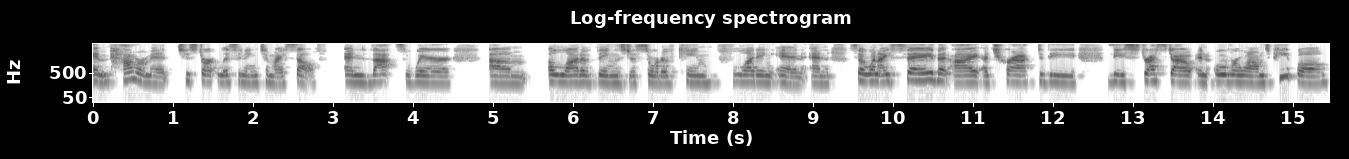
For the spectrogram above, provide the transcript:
empowerment to start listening to myself. And that's where um, a lot of things just sort of came flooding in and so when i say that i attract the the stressed out and overwhelmed people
